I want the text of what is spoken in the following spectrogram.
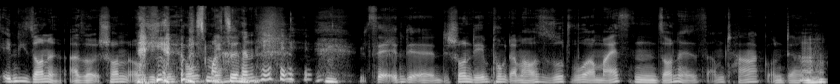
in die Sonne. Also schon irgendwie Ja, den Punkt. das macht ja, Sinn. Der- schon den Punkt am Haus sucht, wo am meisten Sonne ist am Tag und dann Aha.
